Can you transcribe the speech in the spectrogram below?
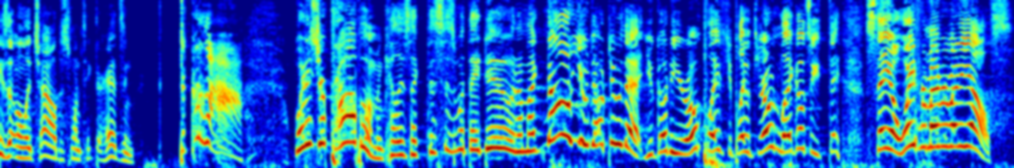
as the only child just want to take their heads and what is your problem? And Kelly's like, this is what they do. And I'm like, no, you don't do that. You go to your own place, you play with your own Legos, you stay away from everybody else.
